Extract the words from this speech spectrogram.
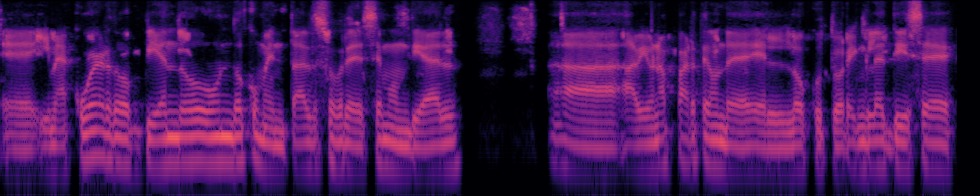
Eh, y me acuerdo viendo un documental sobre ese mundial, ah, había una parte donde el locutor inglés dice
